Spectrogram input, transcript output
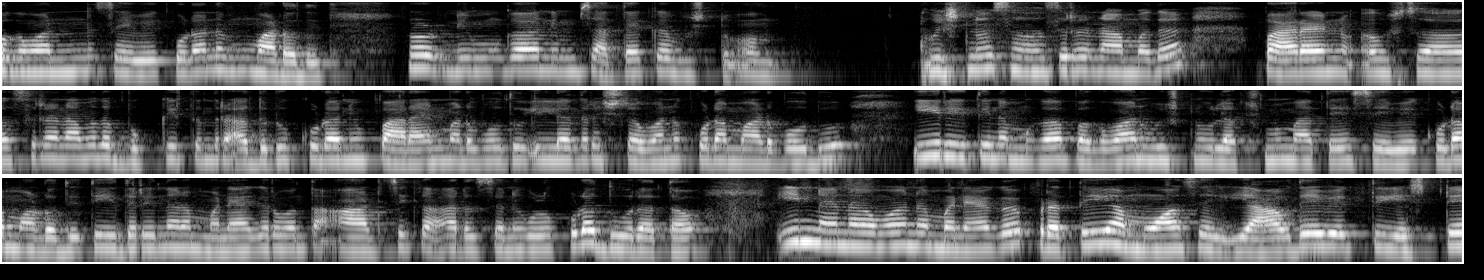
ಭಗವಾನನ ಸೇವೆ ಕೂಡ ನಮ್ಗೆ ಮಾಡೋದೈತಿ. ನೋಡಿ ನಿಮ್ಗೆ ನಿಮ್ಮ ಸತ್ಯಕ್ಕೆ ವಿಷ್ಣು ವಿಷ್ಣು ಸಹಸ್ರನಾಮದ ಪಾರಾಯಣ, ಸಹಸ್ರನಾಮದ ಬುಕ್ ಇತ್ತಂದ್ರೆ ಅದನ್ನು ಕೂಡ ನೀವು ಪಾರಾಯಣ ಮಾಡ್ಬೋದು, ಇಲ್ಲಾಂದ್ರೆ ಶ್ರವಣ ಕೂಡ ಮಾಡ್ಬೋದು. ಈ ರೀತಿ ನಮ್ಗೆ ಭಗವಾನ್ ವಿಷ್ಣು, ಲಕ್ಷ್ಮೀ ಮಾತೆಯ ಸೇವೆ ಕೂಡ ಮಾಡೋದೈತಿ. ಇದರಿಂದ ನಮ್ಮ ಮನೆಯಾಗಿರುವಂಥ ಆರ್ಥಿಕ ಅರಸನೆಗಳು ಕೂಡ ದೂರ ಆತಾವ ಇನ್ನು ನಾವು ನಮ್ಮ ಮನ್ಯಾಗ ಪ್ರತಿ ಅಮಾವಾಸ್ಯೆ ಯಾವುದೇ ವ್ಯಕ್ತಿ, ಎಷ್ಟೇ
